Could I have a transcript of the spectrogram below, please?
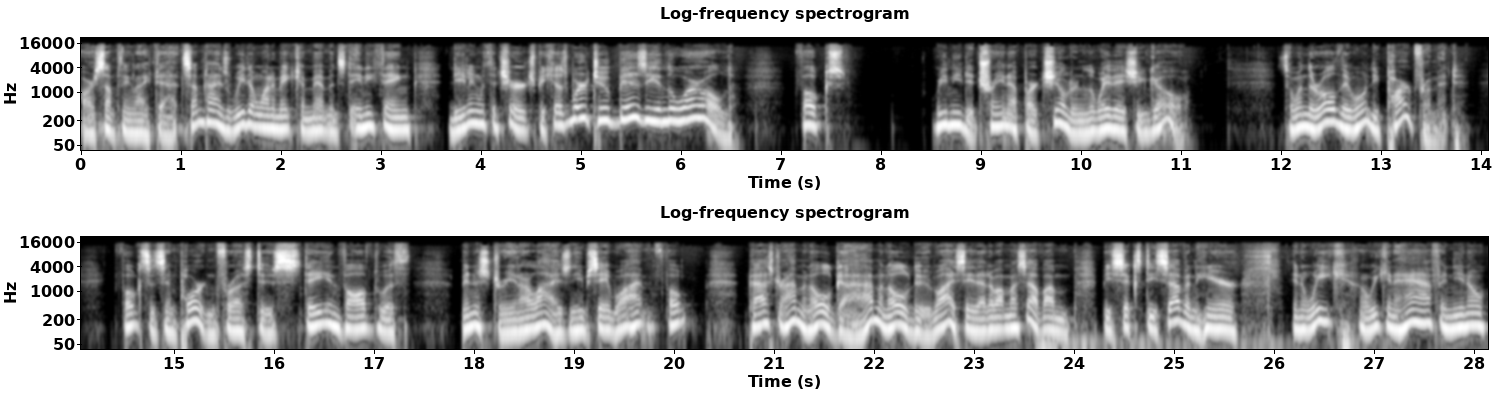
Or something like that. Sometimes we don't want to make commitments to anything dealing with the church because we're too busy in the world. Folks, we need to train up our children the way they should go. So when they're old, they won't depart from it. Folks, it's important for us to stay involved with ministry in our lives. And you say, well, I'm, folk, Pastor, I'm an old guy. I'm an old dude. Well, I say that about myself. I'm be 67 here in a week, a week and a half. And, you know,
